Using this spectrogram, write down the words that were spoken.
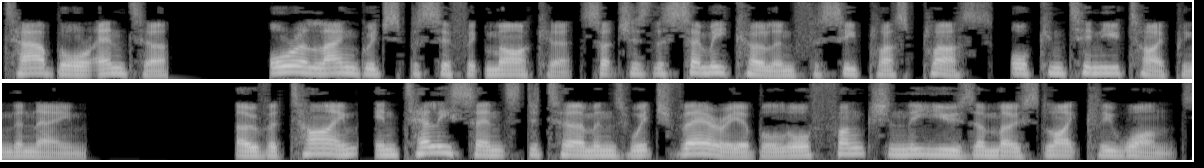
tab or enter, or a language-specific marker such as the semicolon for C++, or continue typing the name. Over time, IntelliSense determines which variable or function the user most likely wants.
